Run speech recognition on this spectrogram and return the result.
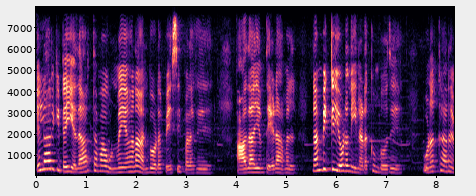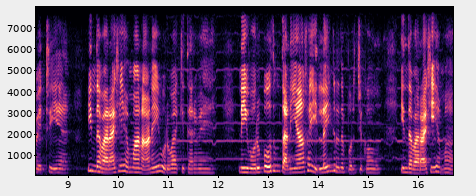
எல்லாருக்கிட்ட யதார்த்தமா உண்மையான அன்போட பேசி பழகு. ஆதாயம் தேடாமல் நம்பிக்கையோட நீ நடக்கும்போது உனக்கான வெற்றியை இந்த வராகி அம்மா நானே உருவாக்கி தருவேன். நீ ஒருபோதும் தனியாக இல்லைங்கிறத புரிஞ்சுக்கோ. இந்த வராகி அம்மா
